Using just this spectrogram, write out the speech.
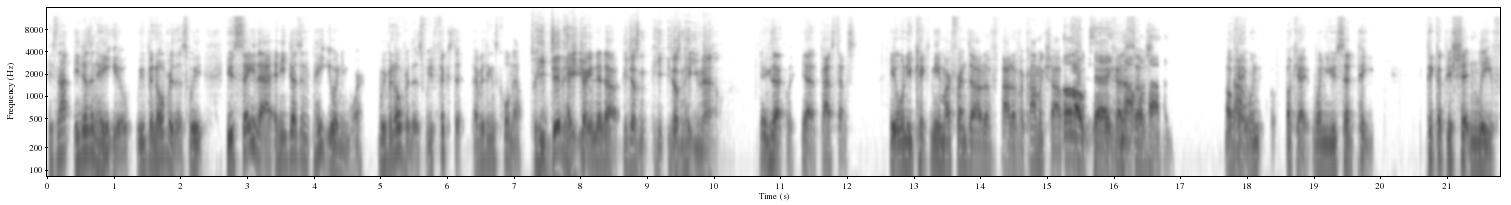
He's not. He doesn't hate you. We've been over this. We you say that, and he doesn't hate you anymore. We've been over this. We fixed it. Everything's cool now. So he did I hate you. straightened it out. He doesn't. He, he doesn't hate you now. Yeah, exactly. Yeah, past tense. You know, when you kicked me and my friends out of out of a comic shop. Okay, because not what happened. Okay, when okay when you said pick pick up your shit and leave.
